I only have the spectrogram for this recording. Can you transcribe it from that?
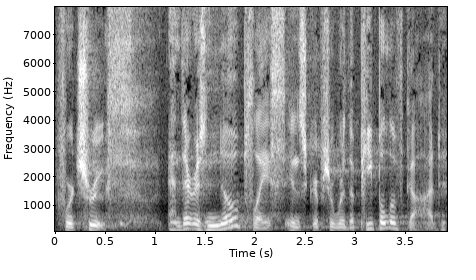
for truth. And there is no place in Scripture where the people of God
